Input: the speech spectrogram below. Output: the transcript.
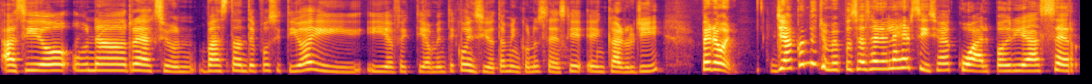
ha sido una reacción bastante positiva y, y efectivamente coincido también con ustedes que en Carol G. Pero bueno, ya cuando yo me puse a hacer el ejercicio de cuál podría ser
